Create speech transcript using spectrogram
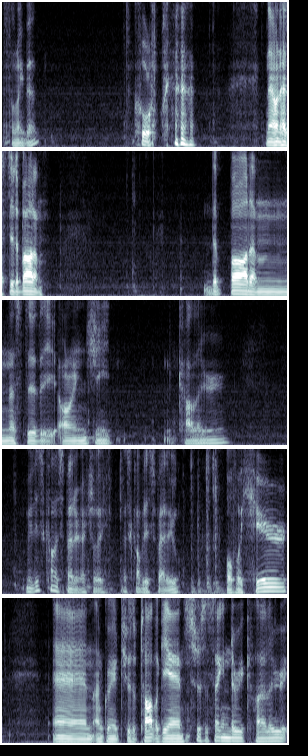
Something like that. Cool. now let's do the bottom. The bottom, let's do the orangey color. Maybe this color is better actually. Let's copy this value over here. And I'm going to choose the top again, choose a secondary color,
